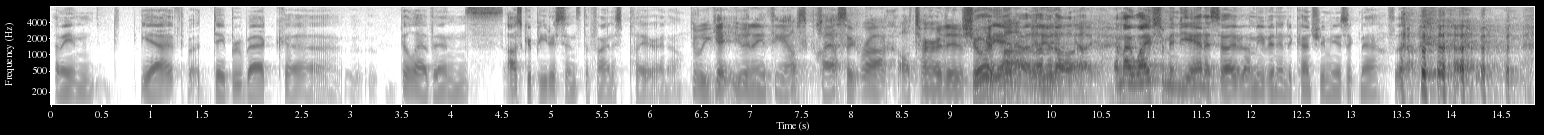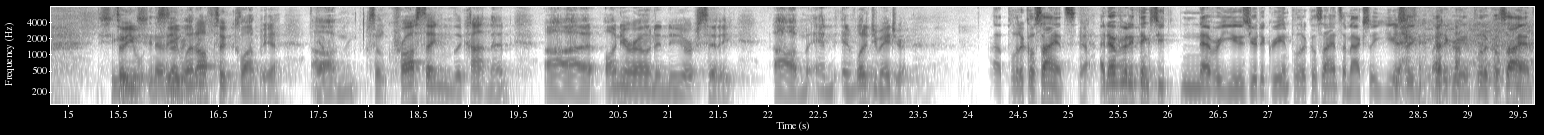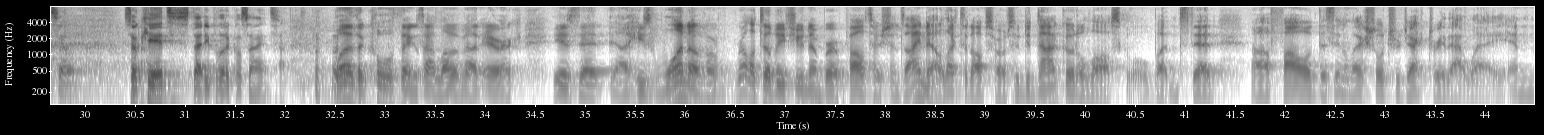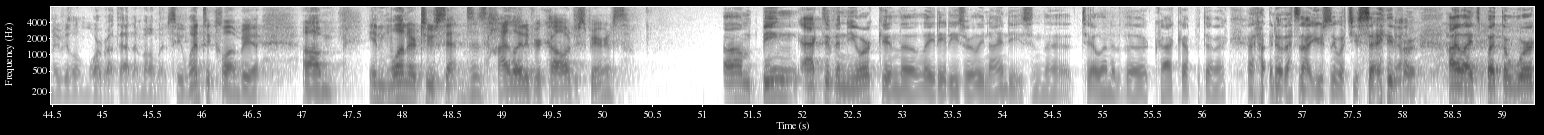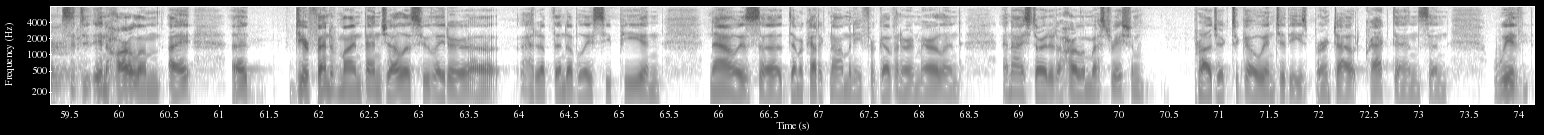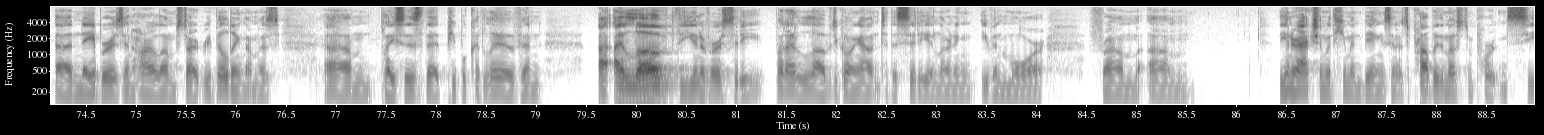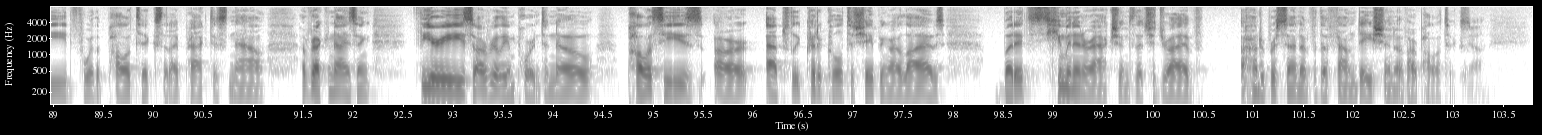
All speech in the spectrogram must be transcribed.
I mean, yeah, Dave Brubeck, uh, Bill Evans, Oscar Peterson's the finest player I know. Do we get you in anything else? Classic rock, alternative, Sure, yeah, no, I love it all. Yeah, yeah. And my wife's from Indiana, so I've, I'm even into country music now. So, She- So you, so you went off to Columbia. Um, So crossing the continent uh, on your own in New York City. Um, and, and what did you major in? Uh, political science. Yeah. I know everybody thinks you never use your degree in political science. I'm actually using my degree in political science. So, so kids, study political science. One of the cool things I love about Eric is that uh, he's one of a relatively few number of politicians I know, elected officers, who did not go to law school, but instead uh, followed this intellectual trajectory that way. And maybe a little more about that in a moment. So you went to Columbia. Um, in one or two sentences, highlight of your college experience? Um, being active in New York in the late 80s, early 90s, in the tail end of the crack epidemic. I know that's not usually what you say for highlights, but the work in Harlem, I, a dear friend of mine, Ben Jealous, who later uh, headed up the NAACP and now is a Democratic nominee for governor in Maryland, and I started a Harlem restoration project to go into these burnt out crack dens and with uh, neighbors in Harlem start rebuilding them as um, places that people could live. And I, I loved the university, but I loved going out into the city and learning even more from um, the interaction with human beings. And it's probably the most important seed for the politics that I practice now of recognizing theories are really important to know, policies are absolutely critical to shaping our lives, but it's human interactions that should drive 100% of the foundation of our politics.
